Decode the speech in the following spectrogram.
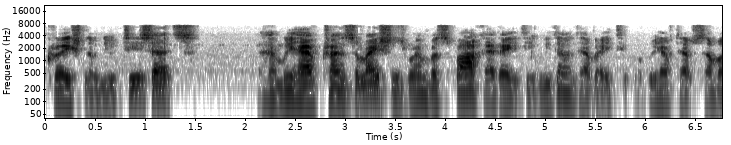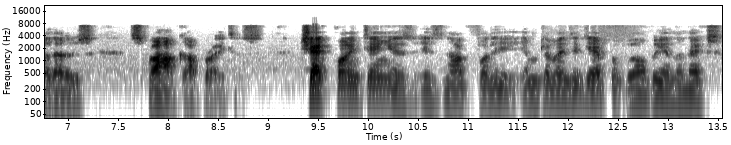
creation of new T-sets. And we have transformations. Remember, Spark at 80. We don't have 80, but we have to have some of those Spark operators. Checkpointing is, is not fully implemented yet, but will be in the next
